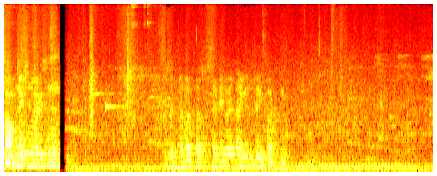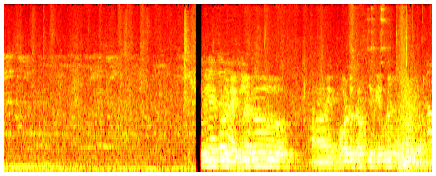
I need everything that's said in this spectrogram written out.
Combination medicine September first second అయితే అయ్యి ఉంటాయి మీరు ఇప్పుడు రెగ్యులర్ కోల్డ్ కఫ్ మీరు కూడా చూస్తారు కదా.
